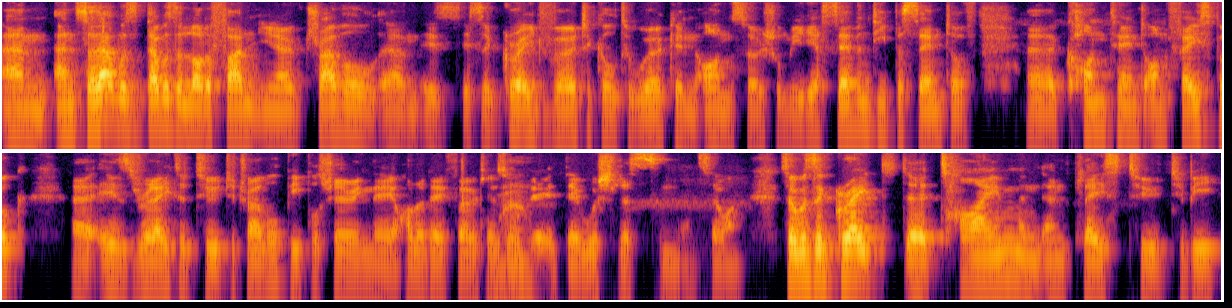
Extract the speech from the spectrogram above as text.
Um, and so that was that was a lot of fun. You know, travel um, is is a great vertical to work in on social media. Seventy percent of uh, content on Facebook uh, is related to to travel. People sharing their holiday photos wow. or their, their wish lists and, and, so on. So it was a great uh, time and, and place to to be.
